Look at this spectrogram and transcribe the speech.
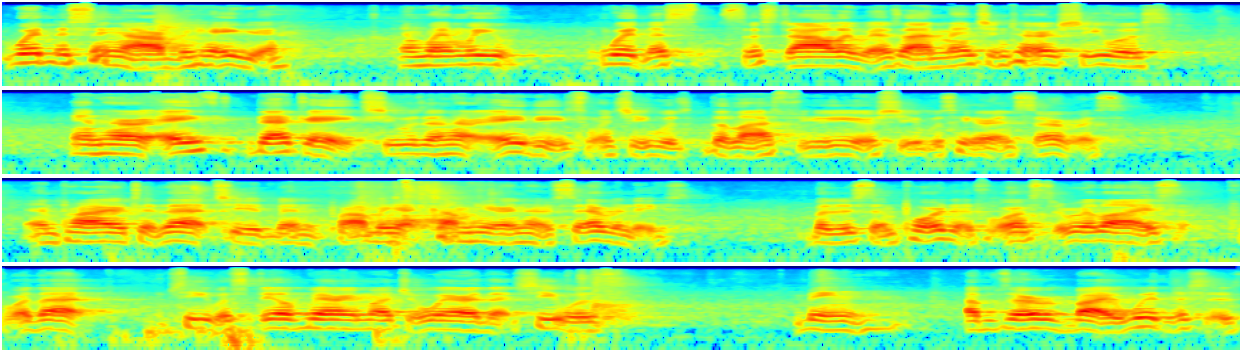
witnessing our behavior. And when we witness Sister Olive, as I mentioned her, she was in her eighth decade. She was in her 80s when she was, the last few years, she was here in service. And prior to that, she had been, probably had come here in her 70s. But it's important for us to realize for that she was still very much aware that she was being observed by witnesses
